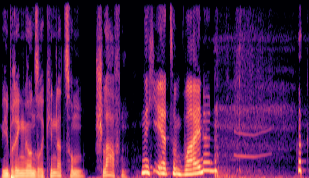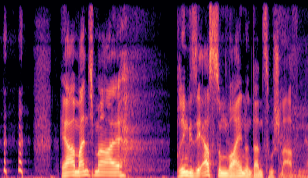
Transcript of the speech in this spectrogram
Wie bringen wir unsere Kinder zum Schlafen? Nicht eher zum Weinen. Ja, manchmal bringen wir sie erst zum Weinen und dann zum Schlafen, ja.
